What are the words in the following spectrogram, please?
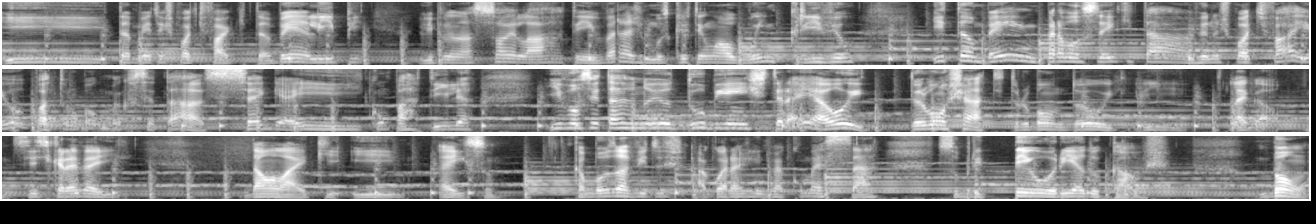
e também tem o Spotify que também é Lip, Lip Lunar só ir lá, tem várias músicas, tem um álbum incrível. E também para você que tá vendo no Spotify, opa, tudo bom, como é que você tá? Segue aí, compartilha. E você tá no YouTube em estreia, oi, tudo bom chat, tudo bom, oi, legal, se inscreve aí, dá um like e é isso. Acabou os avisos, agora a gente vai começar sobre teoria do caos. Bom,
